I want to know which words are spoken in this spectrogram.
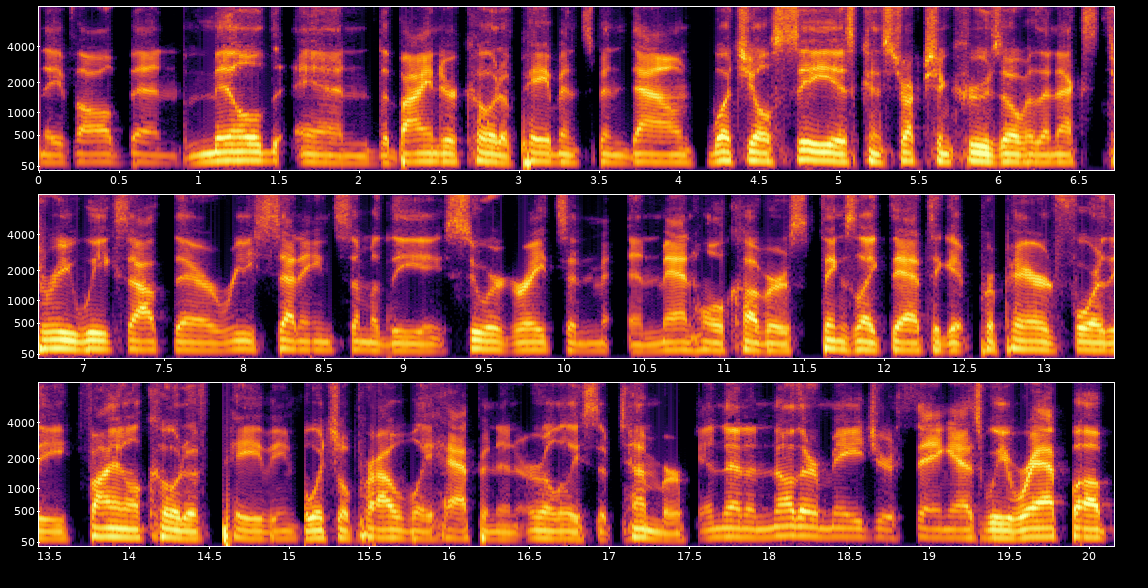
They've all been milled and the binder coat of pavement's been down. What you'll see is construction crews over the next three weeks out there resetting some of the sewer grates and, and manhole covers, things like that to get prepared for the final coat of paving, which will probably happen in early September. And then another major thing as we wrap up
